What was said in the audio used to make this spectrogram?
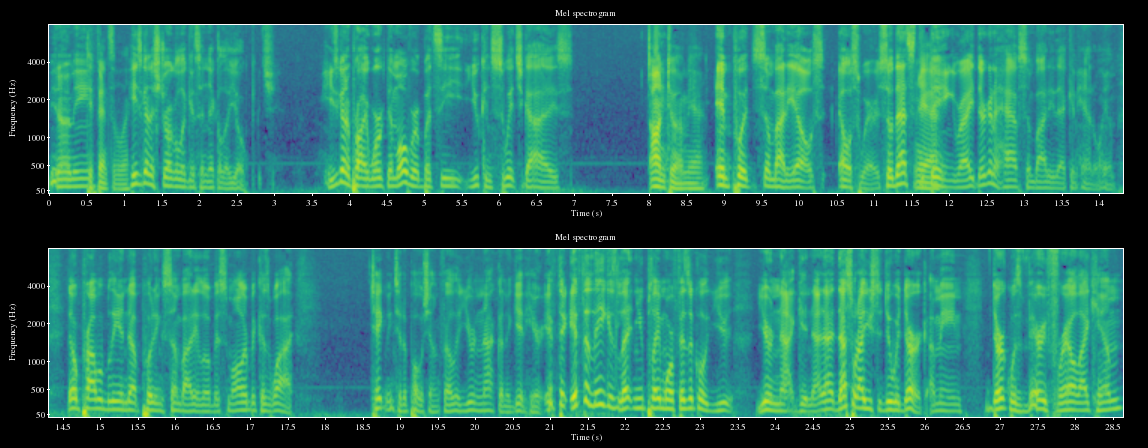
You know what I mean? Defensively, He's going to struggle against a Nikola Jokic. He's going to probably work them over, but see, you can switch guys onto him, yeah. and put somebody else elsewhere. So that's the Yeah. thing, right? They're going to have somebody that can handle him. They'll probably end up putting somebody a little bit smaller because why? Take me to the post, young fella. You're not going to get here. If the if the league is letting you play more physical, you you're not getting that. that. That's what I used to do with Dirk. I mean, Dirk was very frail like him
